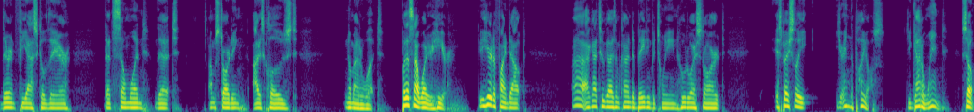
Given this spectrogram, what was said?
They're in fiasco there. That's someone that I'm starting eyes closed, no matter what. But that's not why you're here. You're here to find out. Ah, I got two guys I'm kind of debating between. Who do I start? Especially, you're in the playoffs. You got to win. So,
